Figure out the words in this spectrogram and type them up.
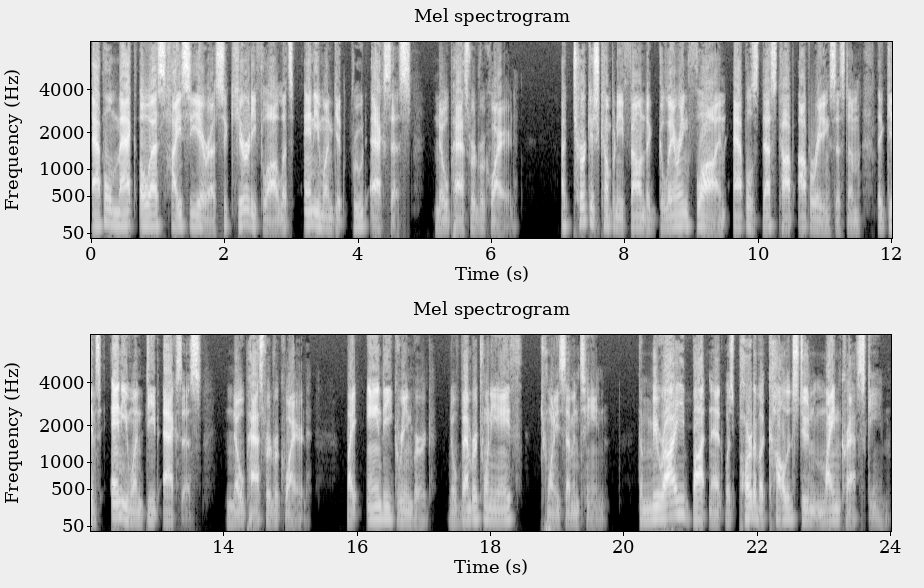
Apple Mac OS High Sierra security flaw lets anyone get root access, no password required. A Turkish company found a glaring flaw in Apple's desktop operating system that gives anyone deep access, no password required. By Andy Greenberg, November 28th, 2017. The Mirai botnet was part of a college student Minecraft scheme.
